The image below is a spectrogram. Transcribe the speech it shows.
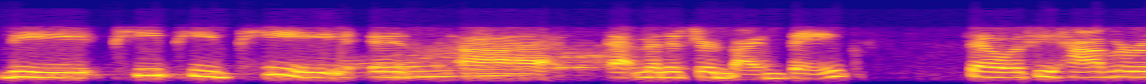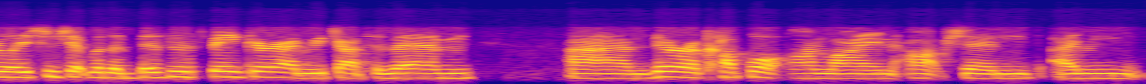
The PPP is uh, administered by banks. So if you have a relationship with a business banker, I'd reach out to them. Um, there are a couple online options. I'm,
